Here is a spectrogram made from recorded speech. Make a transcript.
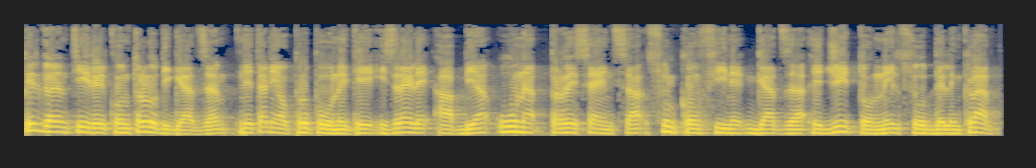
Per garantire il controllo di Gaza, Netanyahu propone che Israele abbia una presenza sul confine Gaza-Egitto nel sud dell'enclave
